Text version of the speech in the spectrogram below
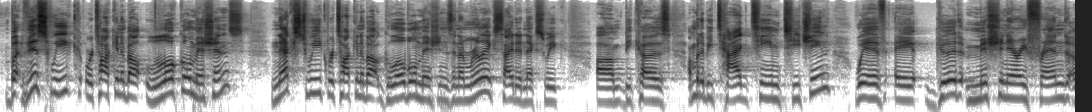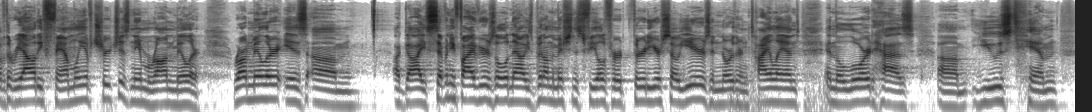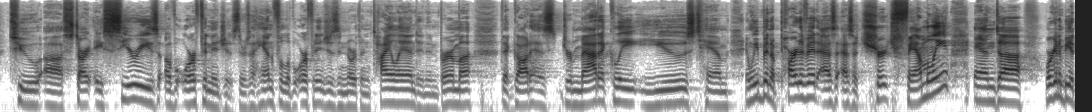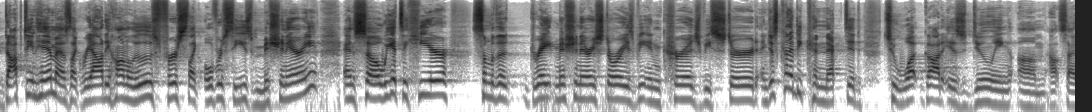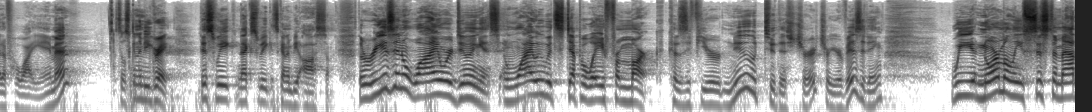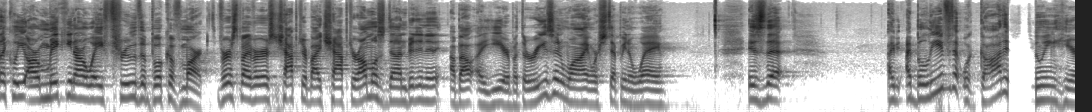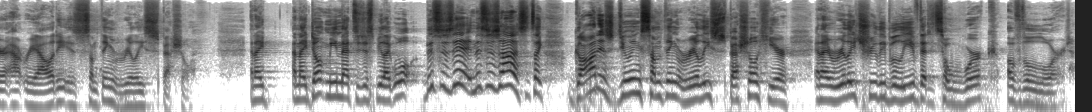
but this week, we're talking about local missions. Next week, we're talking about global missions, and I'm really excited next week um, because I'm going to be tag team teaching with a good missionary friend of the reality family of churches named Ron Miller. Ron Miller is um, a guy, he's 75 years old now. He's been on the missions field for 30 or so years in northern Thailand, and the Lord has um, used him to uh, start a series of orphanages. There's a handful of orphanages in northern Thailand and in Burma that God has dramatically used him. And we've been a part of it as, as a church family. And uh, we're going to be adopting him as like Reality Honolulu's first like overseas missionary. And so we get to hear some of the great missionary stories, be encouraged, be stirred, and just kind of be connected to what God is doing um, outside of Hawaii. Amen? So it's going to be great. This week, next week, it's going to be awesome. The reason why we're doing this and why we would step away from Mark, because if you're new to this church or you're visiting, we normally systematically are making our way through the book of Mark, verse by verse, chapter by chapter, almost done, been in about a year. But the reason why we're stepping away is that I, I believe that what God is doing here at reality is something really special. And I and I don't mean that to just be like, well, this is it and this is us. It's like God is doing something really special here. And I really truly believe that it's a work of the Lord.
